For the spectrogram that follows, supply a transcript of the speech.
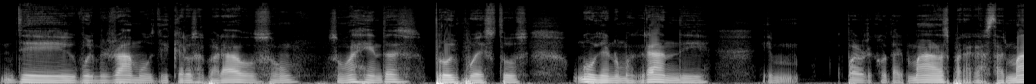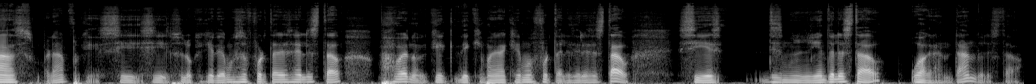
de Wilmer Ramos, de Carlos Alvarado, son, son agendas pro impuestos, un gobierno más grande, em, para recordar más, para gastar más, ¿verdad? Porque si, si lo que queremos es fortalecer el Estado, bueno, ¿de qué manera queremos fortalecer ese Estado? Si es disminuyendo el Estado o agrandando el Estado.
